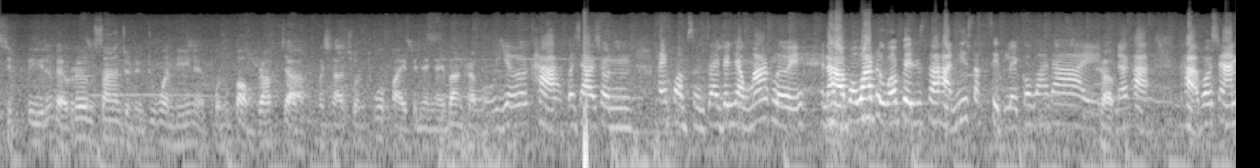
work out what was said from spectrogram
20 ปี ตั้งแต่เริ่มสร้างจนถึงทุกวันนี้เนี่ยผลตอบรับจากประชาชนทั่วไปเป็นยังไงบ้างครับ โอ้เยอะค่ะประชาชนให้ความสนใจเป็นอย่างมากเลยนะคะเพราะว่าถือว่าเป็นสถานที่ศักดิ์สิทธิ์เลยก็ว่าได้ครับนะคะค่ะ เพราะฉะนั้น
